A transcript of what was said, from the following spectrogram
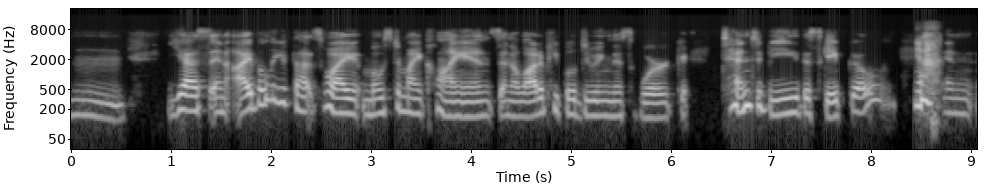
Hmm. Yes. And I believe that's why most of my clients and a lot of people doing this work tend to be the scapegoat. Yeah. And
